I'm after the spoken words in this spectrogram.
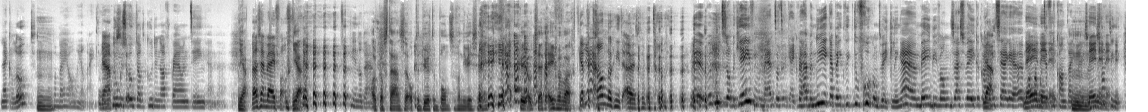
lekker loopt, Mhm. dan ben je al een heel eind. Ja, dat noemen ze ook dat good enough parenting. En eh, Ja, Daar zijn wij van. ja. inderdaad. ook al staan ze op de deur te bonzen van die wc. Kun je ook zeggen, even wachten. Ik heb de krant nog niet uit, roep ik dan. We, we moeten dus op een gegeven moment. Dat, kijk, we hebben nu. Ik, heb, ik, ik doe vroegontwikkeling. Hè? Een baby van zes weken kan Ja. je niet zeggen. eh, papa Nee, moet nee, even nee. de krant uitlezen. Mm. Nee, dat nee, snapt nee, hij niet.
